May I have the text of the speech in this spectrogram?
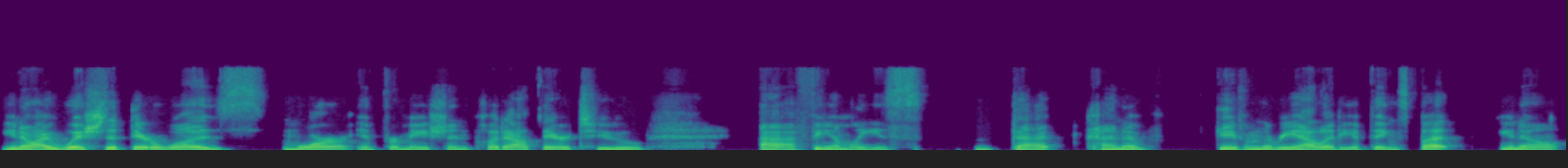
you know i wish that there was more information put out there to uh, families that kind of gave them the reality of things but you know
